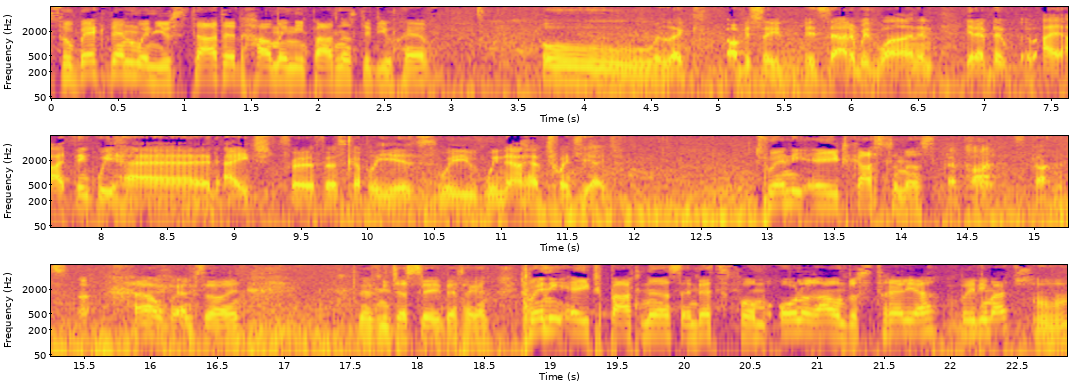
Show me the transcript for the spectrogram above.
So back then, when you started, how many partners did you have? Oh, like obviously it started with one, and you know, but I, I think we had eight for the first couple of years. We we now have twenty eight. 28 customers. Uh, partners, partners. Oh, I'm sorry. Let me just say that again. 28 partners, and that's from all around Australia, pretty much. hmm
